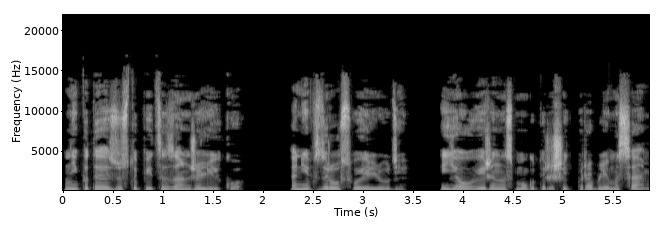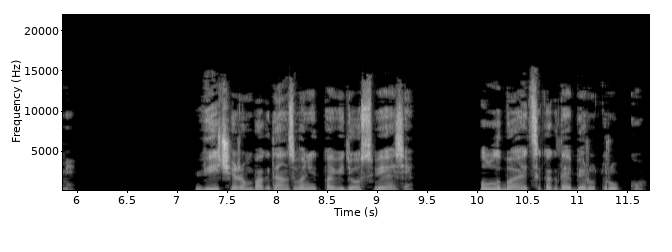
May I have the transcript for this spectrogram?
не пытаюсь заступиться за Анжелику. Они взрослые люди, и я уверена, смогут решить проблемы сами. Вечером Богдан звонит по видеосвязи. Улыбается, когда я беру трубку.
